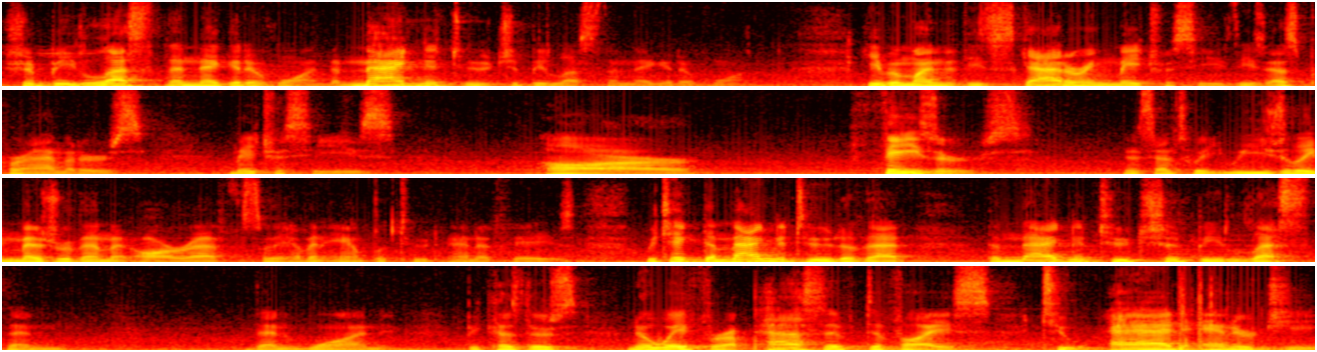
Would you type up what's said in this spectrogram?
should be less than negative 1. The magnitude should be less than negative 1. Keep in mind that these scattering matrices, these S parameters matrices, are phasors. In a sense, we, we usually measure them at RF, so they have an amplitude and a phase. We take the magnitude of that the magnitude should be less than, than 1 because there's no way for a passive device to add energy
